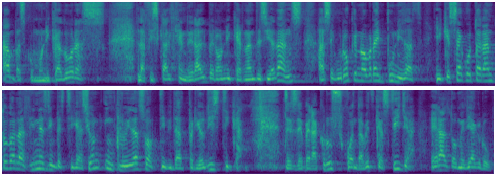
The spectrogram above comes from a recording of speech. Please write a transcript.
ambas comunicadoras. La fiscal general Verónica Hernández y Adams aseguró que no habrá impunidad y que se agotarán todas las líneas de investigación, incluida su actividad periodística. Desde Veracruz, Juan David Castilla, Heraldo Media Group.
